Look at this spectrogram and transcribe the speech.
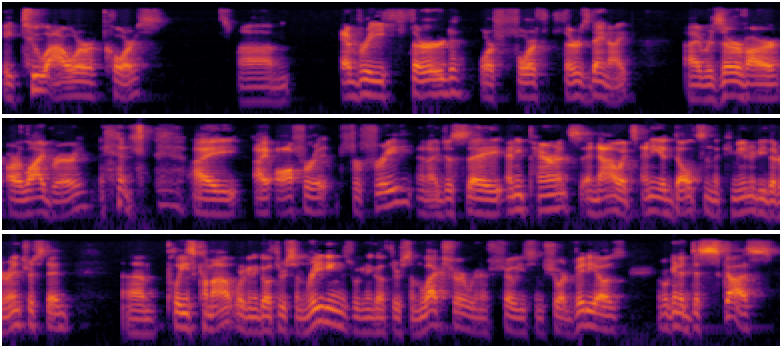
a two hour course um, every third or fourth Thursday night I reserve our, our library and I, I offer it for free. And I just say, any parents, and now it's any adults in the community that are interested, um, please come out. We're going to go through some readings. We're going to go through some lecture. We're going to show you some short videos. And we're going to discuss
